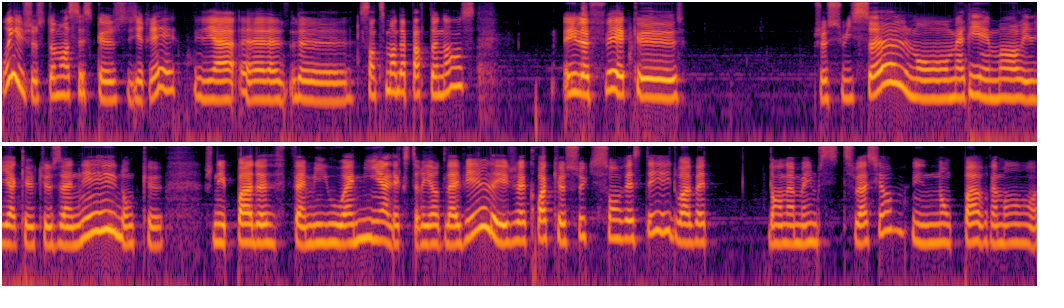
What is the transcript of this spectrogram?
Oui, justement, c'est ce que je dirais. Il y a euh, le sentiment d'appartenance et le fait que je suis seule. Mon mari est mort il y a quelques années, donc euh, je n'ai pas de famille ou amis à l'extérieur de la ville et je crois que ceux qui sont restés doivent être dans la même situation. Ils n'ont pas vraiment euh,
